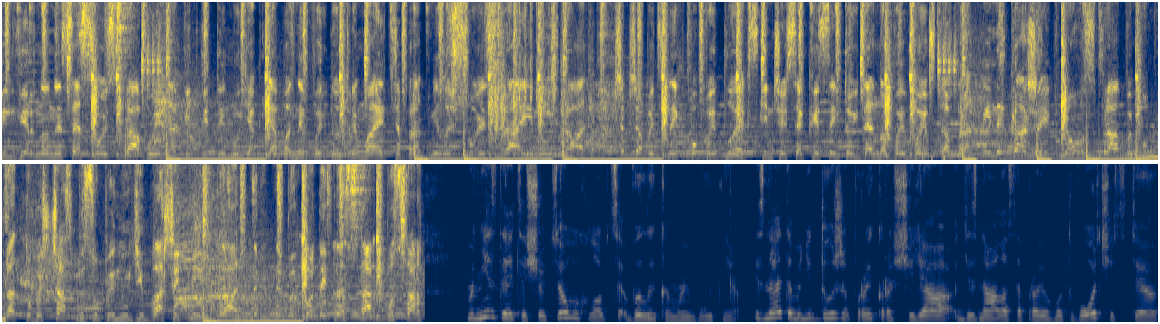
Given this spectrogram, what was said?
Він вірно несе свою справу, і навіть від диму, як неба не видно, тримається брат мій лишо із грає мій брат. Шепчавець з них повидло, як скінчився кисень, то йде новий вип. Та брат мій не каже, як в нього справи, бо брат то весь час без зупину їбашить мій брат. Не, не виходить на старт, бо старт Мені здається, що у цього хлопця велике майбутнє. І знаєте, мені дуже прикро, що я дізналася про його творчість, е,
